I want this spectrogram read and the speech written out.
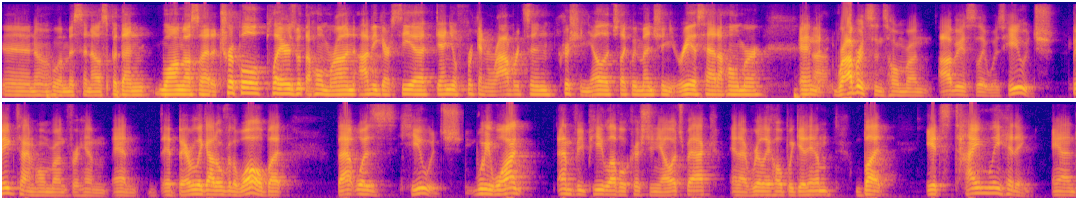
don't oh, know who I'm missing else. But then Wong also had a triple. Players with a home run: Avi Garcia, Daniel frickin' Robertson, Christian Yelich, like we mentioned. Urias had a homer. And um, Robertson's home run obviously was huge. Big time home run for him. And it barely got over the wall, but that was huge. We want MVP level Christian Yelich back, and I really hope we get him. But it's timely hitting, and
